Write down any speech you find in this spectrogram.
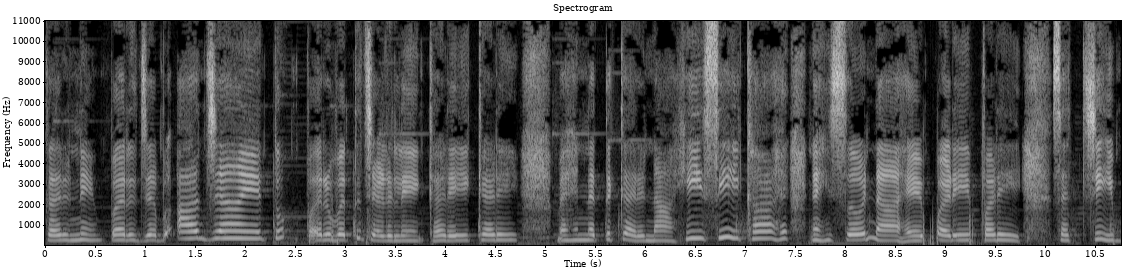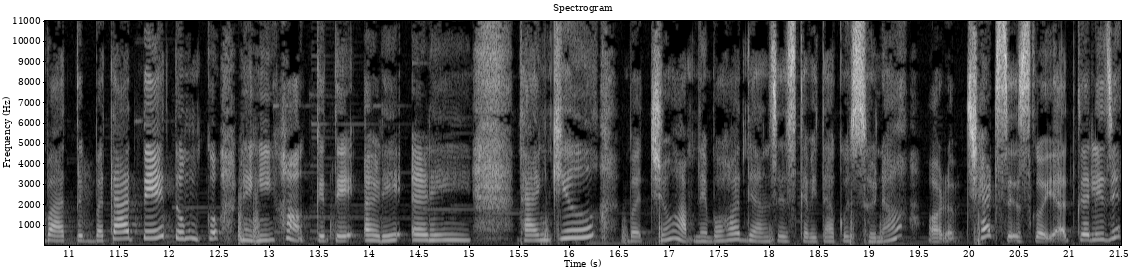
करने पर जब आ जाए तो पर्वत चढ़ लें खड़े खड़े। मेहनत करना ही सीखा है, नहीं सोना है पड़े पड़े। सच्ची बात बताते तुमको, नहीं हाँकते अड़े अड़े। थैंक यू बच्चों, आपने बहुत ध्यान से इस कविता को सुना और अब झट से इसको याद कर लीजिए।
